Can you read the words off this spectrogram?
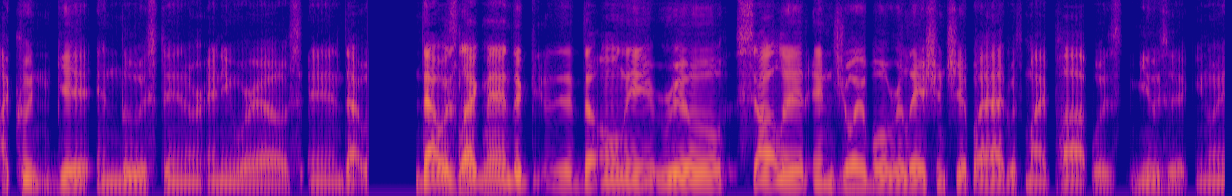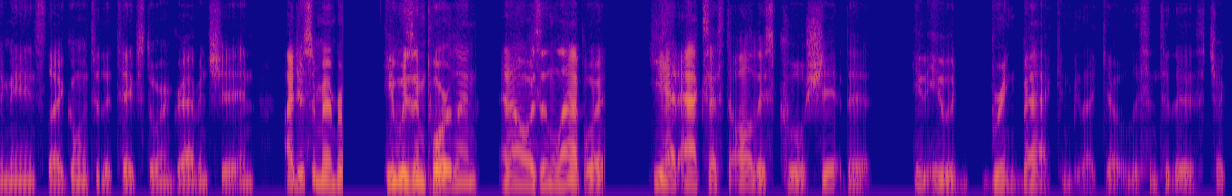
I couldn't get in Lewiston or anywhere else, and that was that was like man the the only real solid enjoyable relationship i had with my pop was music you know what i mean it's like going to the tape store and grabbing shit and i just remember he was in portland and i was in Lapwai he had access to all this cool shit that he, he would bring back and be like yo listen to this check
